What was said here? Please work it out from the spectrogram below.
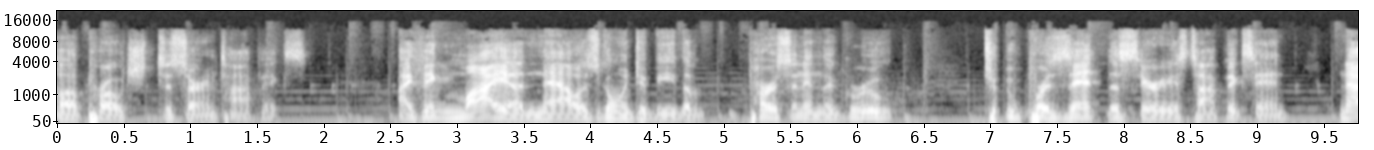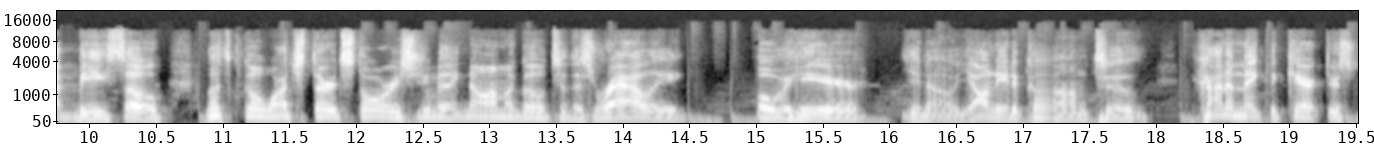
approach to certain topics. I think maya now is going to be the person in the group to present the serious topics and not be so let's go watch third story. Gonna be like no i'm gonna go to this rally over here you know y'all need to come too. Kind of make the characters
